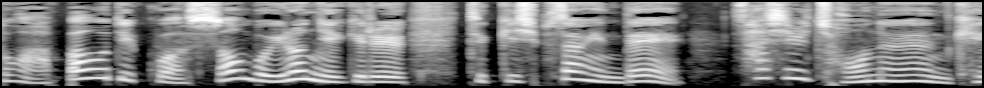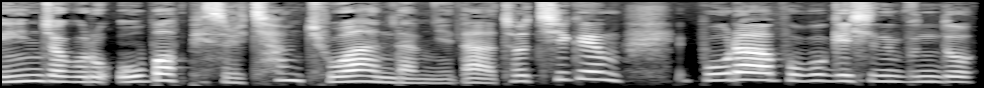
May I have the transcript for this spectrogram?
너 아빠 옷 입고 왔어? 뭐 이런 얘기를 듣기 십상인데 사실 저는 개인적으로 오버핏을 참 좋아한답니다. 저 지금 보라 보고 계시는 분도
